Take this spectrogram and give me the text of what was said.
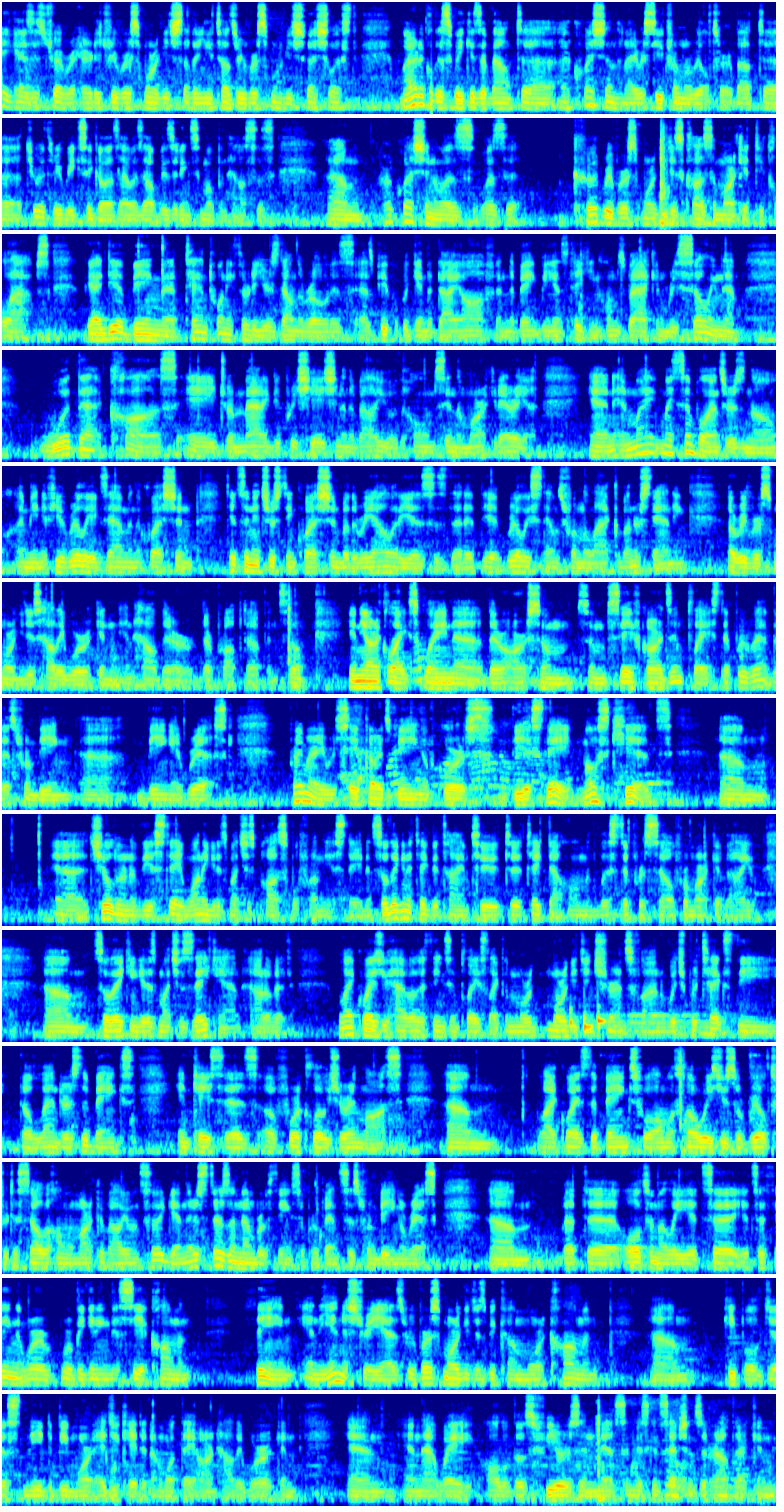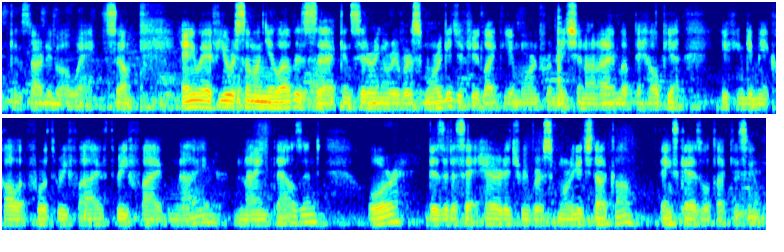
Hey guys, it's Trevor, Heritage Reverse Mortgage, Southern Utah's reverse mortgage specialist. My article this week is about uh, a question that I received from a realtor about uh, two or three weeks ago as I was out visiting some open houses. Um, her question was, was that could reverse mortgages cause the market to collapse? The idea being that 10, 20, 30 years down the road, as, as people begin to die off and the bank begins taking homes back and reselling them, would that cause a dramatic depreciation in the value of the homes in the market area? And, and my, my simple answer is no. I mean, if you really examine the question, it's an interesting question, but the reality is is that it, it really stems from a lack of understanding of reverse mortgages, how they work, and, and how they're they're propped up. And so, in the article, I explain uh, there are some some safeguards in place that prevent this from being uh, being a risk. Primary safeguards being, of course, the estate. Most kids um, uh, children of the estate want to get as much as possible from the estate, and so they're going to take the time to to take that home and list it for sale for market value, um, so they can get as much as they can out of it. Likewise, you have other things in place like the mortgage insurance fund, which protects the, the lenders, the banks, in cases of foreclosure and loss. Um, Likewise, the banks will almost always use a realtor to sell the home at market value. And so again, there's there's a number of things that prevents this from being a risk. Um, but uh, ultimately, it's a it's a thing that we're we're beginning to see a common theme in the industry as reverse mortgages become more common. Um, people just need to be more educated on what they are and how they work, and and and that way all of those fears and myths and misconceptions that are out there can can start to go away. So anyway if you or someone you love is uh, considering a reverse mortgage if you'd like to get more information on it i'd love to help you. You can give me a call at 435-359-9000 or visit us at heritagereversemortgage.com thanks guys. We'll talk to you soon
